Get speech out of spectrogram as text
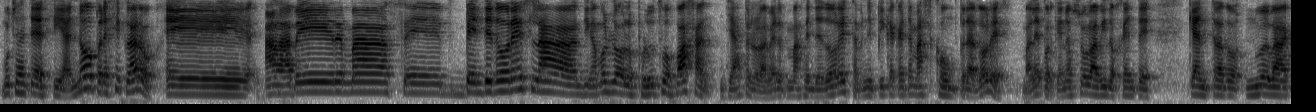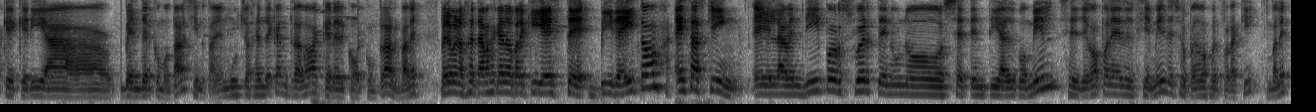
Mucha gente decía, no, pero es que claro, eh, al haber más eh, vendedores, la, digamos, los productos bajan. Ya, pero al haber más vendedores también implica que haya más compradores, ¿vale? Porque no solo ha habido gente que ha entrado nueva que quería vender como tal, sino también mucha gente que ha entrado a querer comprar, ¿vale? Pero bueno, gente, hemos quedado por aquí este videito. Esta skin eh, la vendí por suerte en unos 70 y algo mil. Se llegó a poner en 100 mil, de hecho lo podemos ver por aquí, ¿vale?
